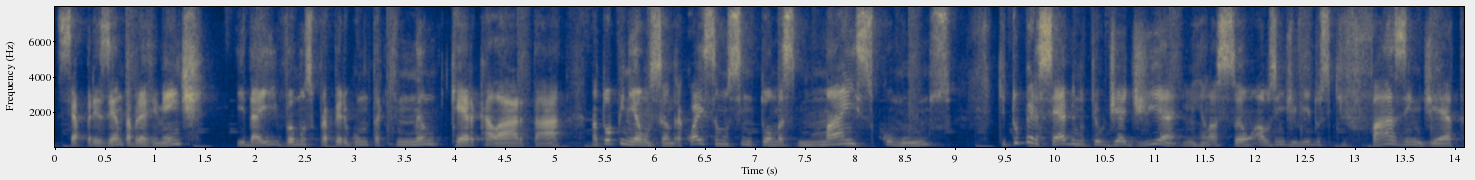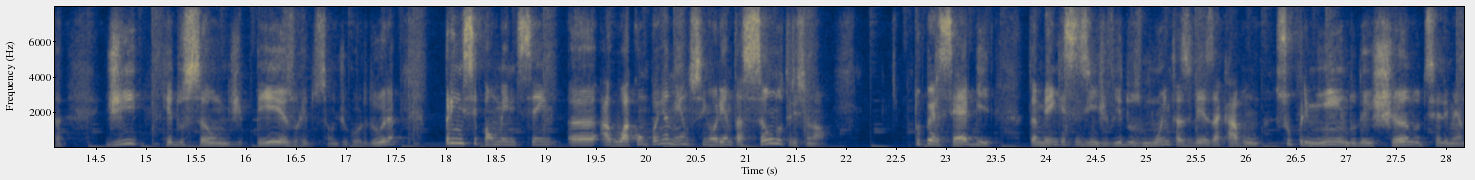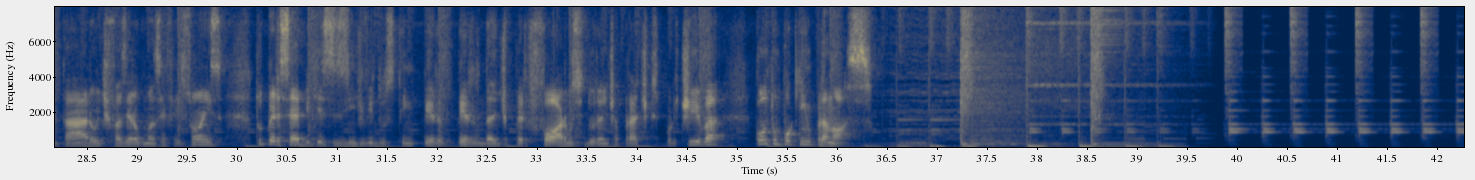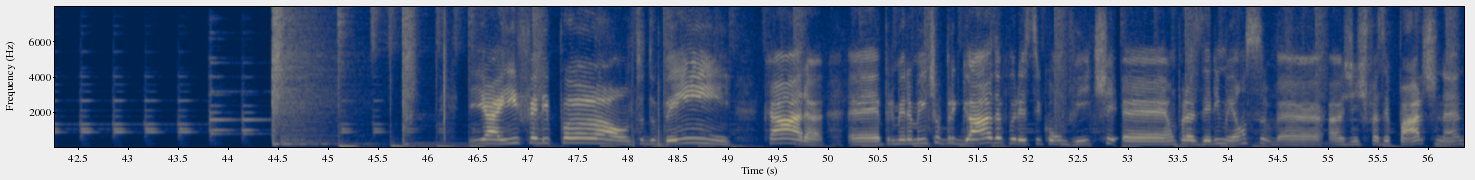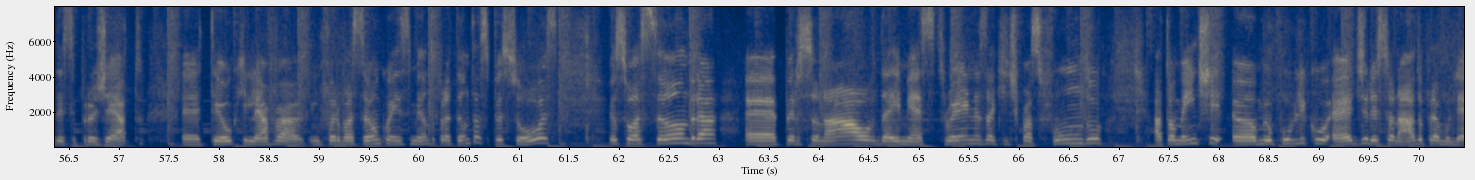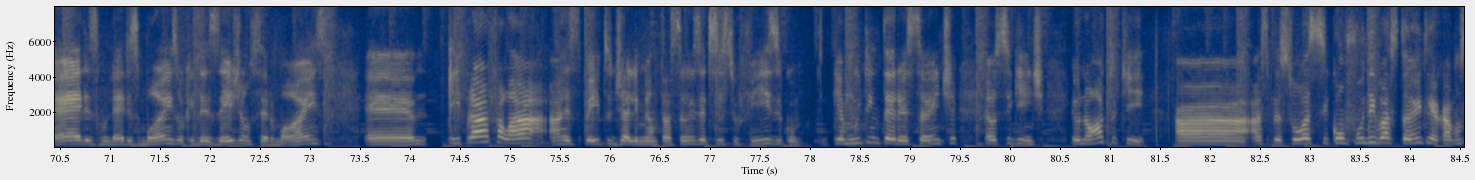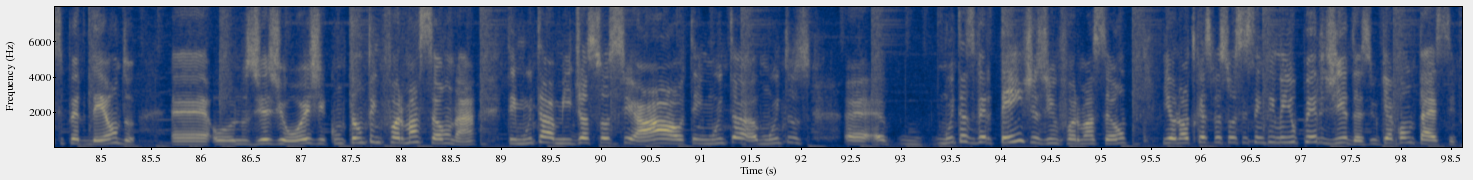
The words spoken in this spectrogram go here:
Se apresenta brevemente e daí vamos para a pergunta que não quer calar, tá? Na tua opinião, Sandra, quais são os sintomas mais comuns que tu percebe no teu dia a dia em relação aos indivíduos que fazem dieta de redução de peso, redução de gordura, principalmente sem uh, o acompanhamento, sem orientação nutricional? Tu percebe também que esses indivíduos muitas vezes acabam suprimindo, deixando de se alimentar ou de fazer algumas refeições. Tu percebe que esses indivíduos têm per perda de performance durante a prática esportiva. Conta um pouquinho para nós. E aí, Felipão, tudo bem? Cara, é, primeiramente, obrigada por esse convite. É um prazer imenso é, a gente fazer parte né, desse projeto é, teu que leva informação, conhecimento para tantas pessoas. Eu sou a Sandra, é, personal da MS Trainers aqui de Passo Fundo. Atualmente, é, o meu público é direcionado para mulheres, mulheres mães ou que desejam ser mães. É, e para falar a respeito de alimentação e exercício físico, o que é muito interessante é o seguinte: eu noto que a, as pessoas se confundem bastante e acabam se perdendo é, nos dias de hoje com tanta informação, né? Tem muita mídia social, tem muita, muitos, é, é muitas vertentes de informação e eu noto que as pessoas se sentem meio perdidas. E o que acontece?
